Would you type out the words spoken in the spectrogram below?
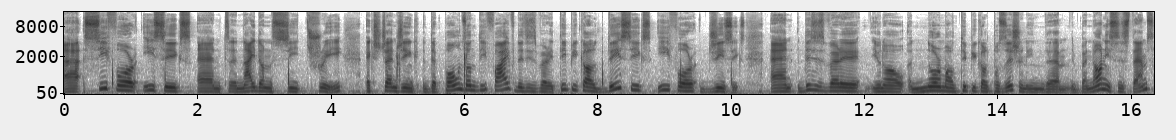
uh, c4, e6 and uh, knight on c3, exchanging the pawns on d5. This is very typical. d6, e4, g6. And this is very, you know, normal, typical position in the Benoni systems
